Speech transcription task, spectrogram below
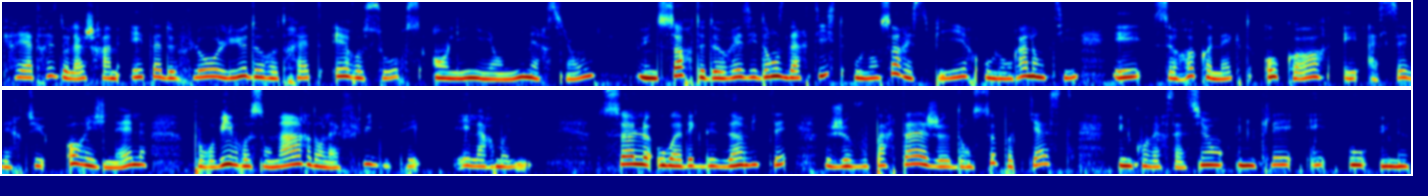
créatrice de l'ashram État de Flow, lieu de retraite et ressources en ligne et en immersion une sorte de résidence d'artiste où l'on se respire, où l'on ralentit et se reconnecte au corps et à ses vertus originelles pour vivre son art dans la fluidité et l'harmonie. Seul ou avec des invités, je vous partage dans ce podcast une conversation, une clé et ou une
